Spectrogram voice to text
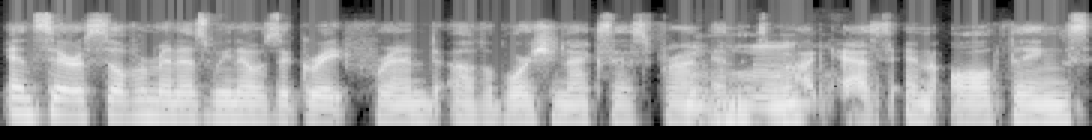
and Sarah Silverman, as we know, is a great friend of Abortion Access Front and this Mhm. podcast and all things,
